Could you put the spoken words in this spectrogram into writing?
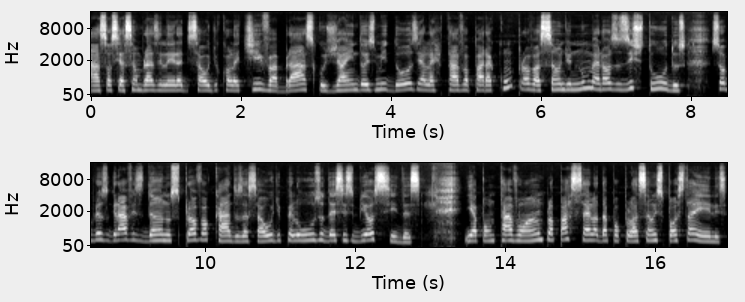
A Associação Brasileira de Saúde Coletiva, Abrasco, já em 2012 alertava para a comprovação de numerosos estudos sobre os graves danos provocados à saúde pelo uso desses biocidas e apontavam a ampla parcela da população exposta a eles,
